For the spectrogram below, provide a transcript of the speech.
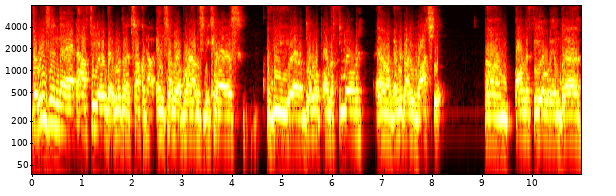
The reason that I feel that we're going to talk about Antonio Brown is because the uh, blow up on the field, um, everybody watched it um, on the field and uh,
